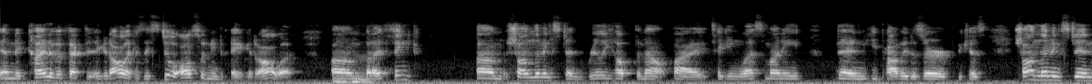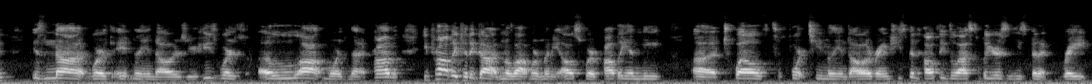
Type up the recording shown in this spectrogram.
and it kind of affected Iguodala because they still also need to pay Iguodala. Um, mm-hmm. But I think um, Shaun Livingston really helped them out by taking less money than he probably deserved because Shaun Livingston is not worth eight million dollars a year. He's worth a lot more than that. Probably he probably could have gotten a lot more money elsewhere, probably in the uh, 12 to 14 million dollar range. He's been healthy the last couple years, and he's been a great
